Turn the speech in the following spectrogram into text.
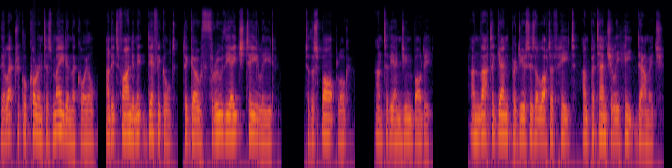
The electrical current is made in the coil and it's finding it difficult to go through the HT lead to the spark plug and to the engine body. And that again produces a lot of heat and potentially heat damage.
